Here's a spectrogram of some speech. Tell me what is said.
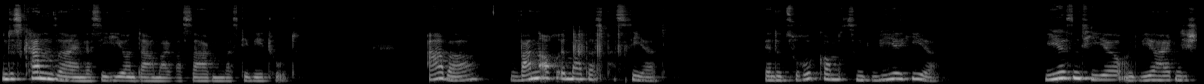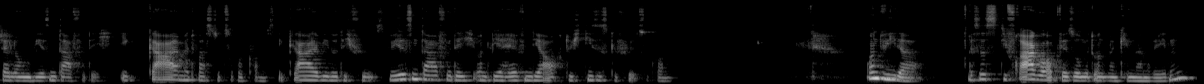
Und es kann sein, dass sie hier und da mal was sagen, was dir wehtut. Aber wann auch immer das passiert, wenn du zurückkommst, sind wir hier. Wir sind hier und wir halten die Stellung, wir sind da für dich, egal mit was du zurückkommst, egal wie du dich fühlst. Wir sind da für dich und wir helfen dir auch durch dieses Gefühl zu kommen. Und wieder, es ist die Frage, ob wir so mit unseren Kindern reden,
